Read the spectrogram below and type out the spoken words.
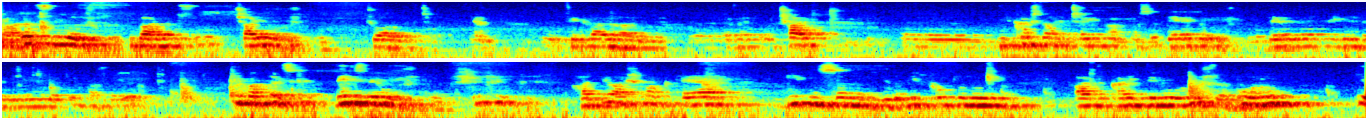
bardak suyu oluşturuyor. Bir bardak su çayı oluşturuyor. Çoğaldıkça. Yani tekrar halinde. Efendim, çay e, birkaç tane çayın akması derede oluşturuyor. Derede Ege'de, Ege'de ırmakları, ırmaklar ise denizleri oluşturuyor. Şimdi haddi aşmak eğer bir insanın ya da bir toplumun artık karakterini olursa bu onun e,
